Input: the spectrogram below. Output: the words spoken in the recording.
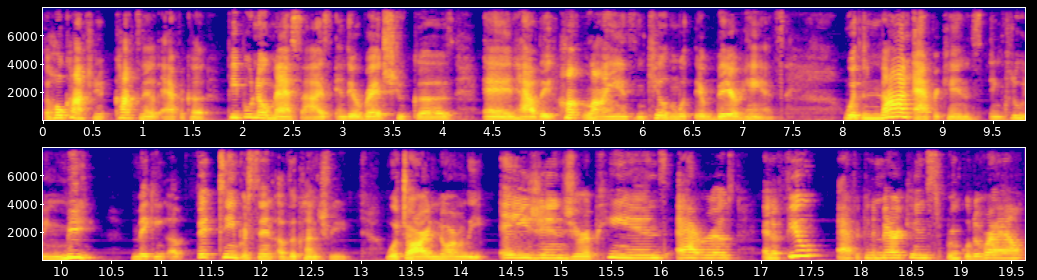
the whole continent, of Africa. People know Maasai's and their red shukas and how they hunt lions and kill them with their bare hands. With non-Africans, including me, making up 15% of the country, which are normally Asians, Europeans, Arabs, and a few African Americans sprinkled around.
